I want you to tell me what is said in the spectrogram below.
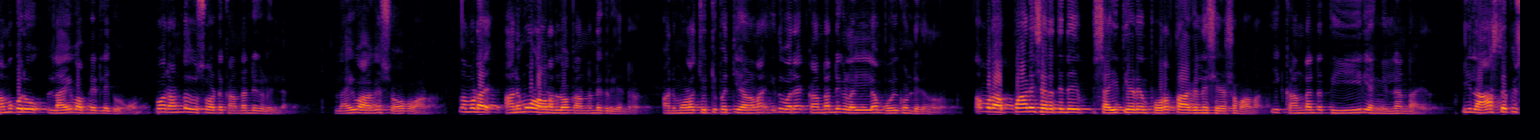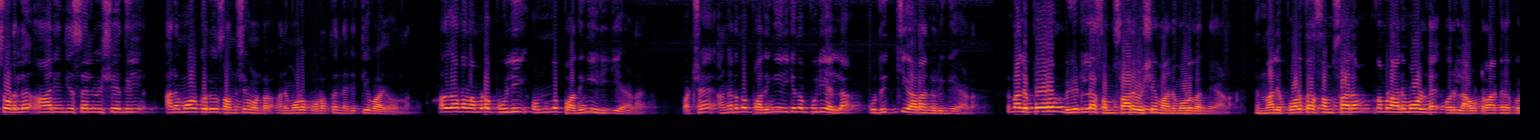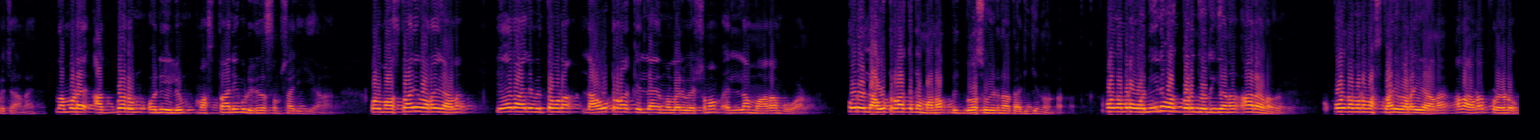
നമുക്കൊരു ലൈവ് അപ്ഡേറ്റിലേക്ക് പോകും. ഇപ്പോൾ രണ്ട് ദിവസമായിട്ട് കണ്ടന്റുകളില്ല ലൈവ് ആകെ ശോകമാണ്. നമ്മുടെ അനുമോളാണല്ലോ കണ്ടന്റ് ക്രിയേറ്റർ അനുമോളെ ചുറ്റിപ്പറ്റിയാണ് ഇതുവരെ കണ്ടന്റുകളെല്ലാം പോയിക്കൊണ്ടിരുന്നത്. നമ്മുടെ അപ്പാടി ശരത്തിന്റെയും ശൈത്യയുടെയും പുറത്താകലിന് ശേഷമാണ് ഈ കണ്ടന്റ് തീരെ അങ്ങില്ലാണ്ടായത് ഈ ലാസ്റ്റ് എപ്പിസോഡിൽ ആര്യൻ ജിസൽ വിഷയത്തിൽ അനുമോൾക്കൊരു സംശയമുണ്ട്. അനുമോൾ പുറത്ത് നെഗറ്റീവായോ എന്ന്. അത് കാരണം നമ്മുടെ പുലി ഒന്ന് പതുങ്ങിയിരിക്കുകയാണ്. പക്ഷേ അങ്ങനൊന്നും പതുങ്ങിയിരിക്കുന്ന പുലിയല്ല കുതിച്ചിയാടാൻ ഒരുങ്ങുകയാണ്. എന്നാൽ ഇപ്പോഴും വീട്ടിലെ സംസാര വിഷയം അനുമോൾ തന്നെയാണ്. എന്നാൽ ഇപ്പോഴത്തെ സംസാരം നമ്മുടെ അനുമോളുടെ ഒരു ലവ് ട്രാക്കിനെ കുറിച്ചാണ്. നമ്മുടെ അക്ബറും ഒനിയിലും മസ്താനിയും കൂടി ഇരുന്ന് സംസാരിക്കുകയാണ്. അപ്പോൾ മസ്താനി പറയുകയാണ് ഏതായാലും ഇത്തവണ ലവ് ട്രാക്ക് ഇല്ല എന്നുള്ളൊരു വിഷമം എല്ലാം മാറാൻ പോവാണ്. ഒരു ലവ് ട്രാക്കിന്റെ മണം ബിഗ് ബോസ് വീടിനകത്ത് അടിക്കുന്നുണ്ട്. അപ്പോൾ നമ്മുടെ ഒനിയിലും അക്ബറും ചോദിക്കുകയാണ് ആരാണത്? അപ്പോൾ നമ്മുടെ മസ്താനി പറയുകയാണ് അതാണ് പ്രണു.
